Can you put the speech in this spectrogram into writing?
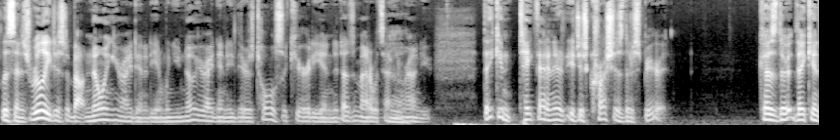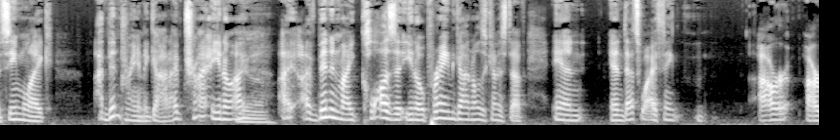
"Listen, it's really just about knowing your identity, and when you know your identity, there's total security, and it doesn't matter what's happening around you." They can take that and it, it just crushes their spirit because they can seem like I've been praying to God. I've tried, you know, I, Yeah. I I've been in my closet, you know, praying to God and all this kind of stuff, and and that's why I think our our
